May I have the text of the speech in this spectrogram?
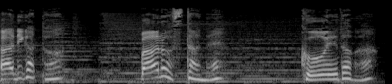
ありがとう。バロスターね。光栄だわ「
